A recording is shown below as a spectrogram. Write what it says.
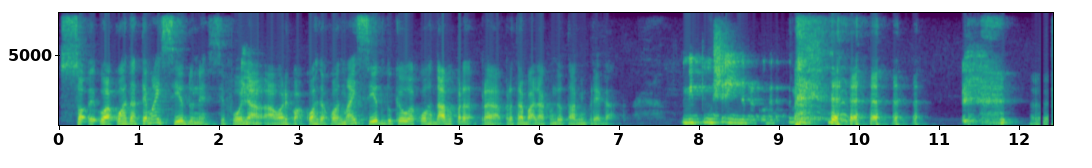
Só, eu acordo até mais cedo, né? Se você for olhar é. a hora que eu acordo, eu acordo mais cedo do que eu acordava para trabalhar quando eu estava empregado. Me puxa ainda para acordar também.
